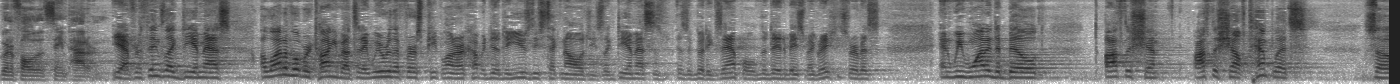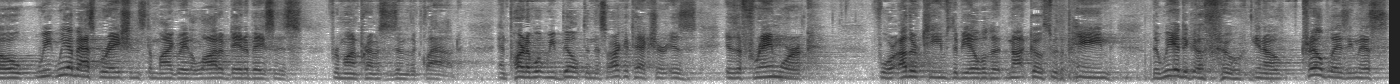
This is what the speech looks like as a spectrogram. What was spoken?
going to follow the same pattern. Yeah, for things like DMS, a lot of what we're talking about today, we were the first people in our company to, to use these technologies. Like DMS is, is, a good example, the database migration service. And we wanted to build off the, shelf, off the shelf templates. So we, we have aspirations to migrate a lot of databases from on premises into the cloud. And part of what we built in this architecture is, is a framework for other teams to be able to not go through the pain that we had to go through, you know, trailblazing this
